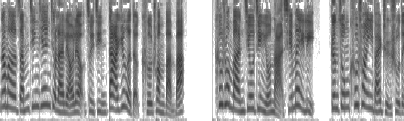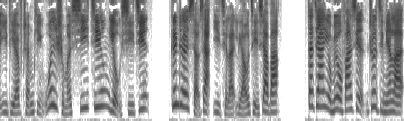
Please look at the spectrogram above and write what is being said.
那么，咱们今天就来聊聊最近大热的科创板吧。科创板究竟有哪些魅力？跟踪科创一百指数的 ETF 产品为什么吸睛又吸金？跟着小夏一起来了解下吧。大家有没有发现，这几年来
